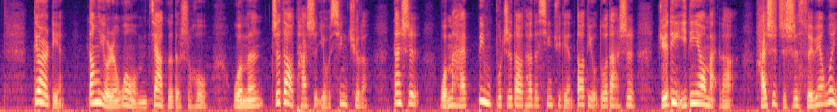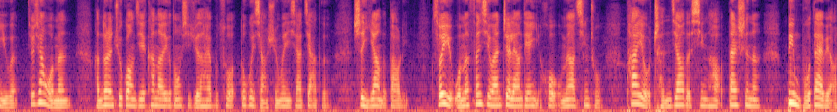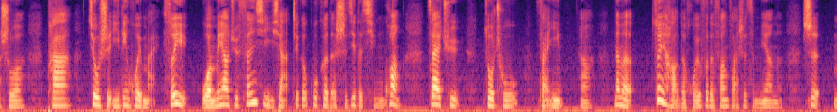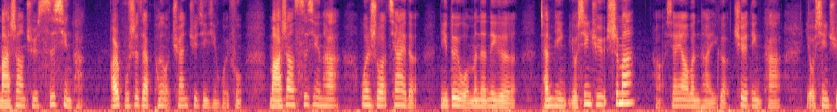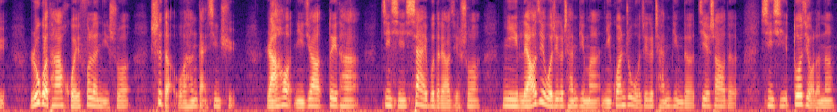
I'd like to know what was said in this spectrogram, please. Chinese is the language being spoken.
第二点，当有人问我们价格的时候，我们知道他是有兴趣了，但是我们还并不知道他的兴趣点到底有多大，是决定一定要买了，还是只是随便问一问？就像我们很多人去逛街，看到一个东西觉得还不错，都会想询问一下价格，是一样的道理。所以，我们分析完这两点以后，我们要清楚，它有成交的信号，但是呢，并不代表说他就是一定会买。所以，我们要去分析一下这个顾客的实际的情况，再去做出反应啊。那么，最好的回复的方法是怎么样呢？是马上去私信他，而不是在朋友圈去进行回复。马上私信他，问说：“亲爱的，你对我们的那个产品有兴趣是吗？”好，先要问他一个，确定他有兴趣。如果他回复了你说是的，我很感兴趣，然后你就要对他进行下一步的了解，说你了解我这个产品吗？你关注我这个产品的介绍的信息多久了呢？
